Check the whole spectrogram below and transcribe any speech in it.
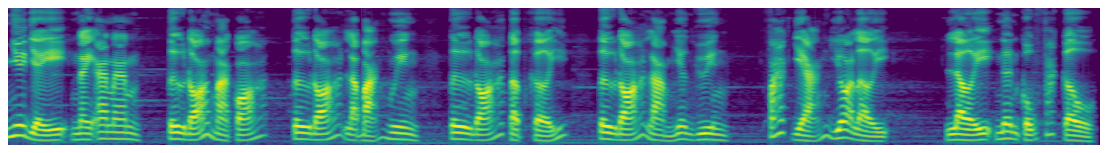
Như vậy, này A Nan, từ đó mà có, từ đó là bản nguyên, từ đó tập khởi, từ đó làm nhân duyên, phát giảng do lợi. Lợi nên cũng phát cầu.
